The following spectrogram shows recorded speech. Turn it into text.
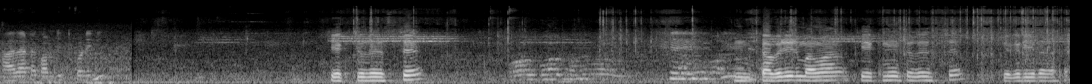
খাওয়া দাওয়াটা কমপ্লিট করে নিই। কেক চলে এসছে। কাবেরীর মামা কেক নিয়ে চলে এসছে। কেকের ইয়েটা দেখা।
